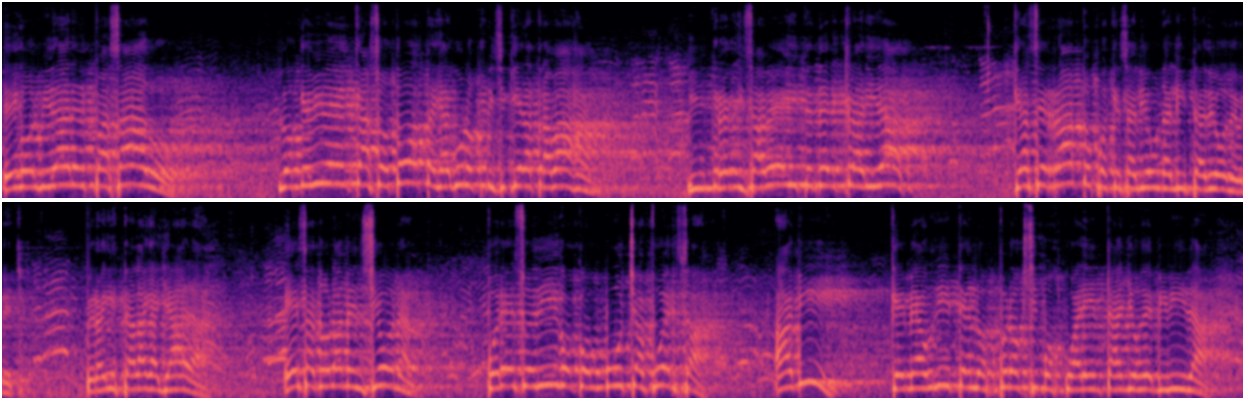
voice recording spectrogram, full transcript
en olvidar el pasado, los que viven en casototas y algunos que ni siquiera trabajan, y, saber y tener claridad que hace rato pues que salió una lista de Odebrecht, pero ahí está la gallada, esa no la mencionan, por eso digo con mucha fuerza, a mí que me auditen los próximos 40 años de mi vida,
